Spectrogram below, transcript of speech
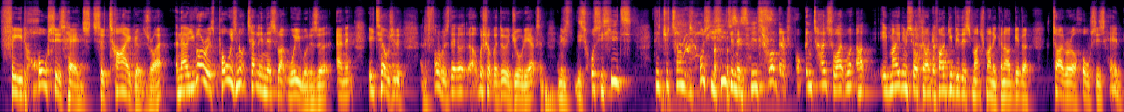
feed horses' heads to tigers, right? And now you got to realize Paul is not telling this like we would as a, and it, he tells you, and the followers there, I wish I could do a Geordie accent, and he was, these horses' heads, they're just telling these horses' heads in there, heads. throw their fucking toes. So I, went- I, he made himself known, if I give you this much money, can I give a tiger a horse's head?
